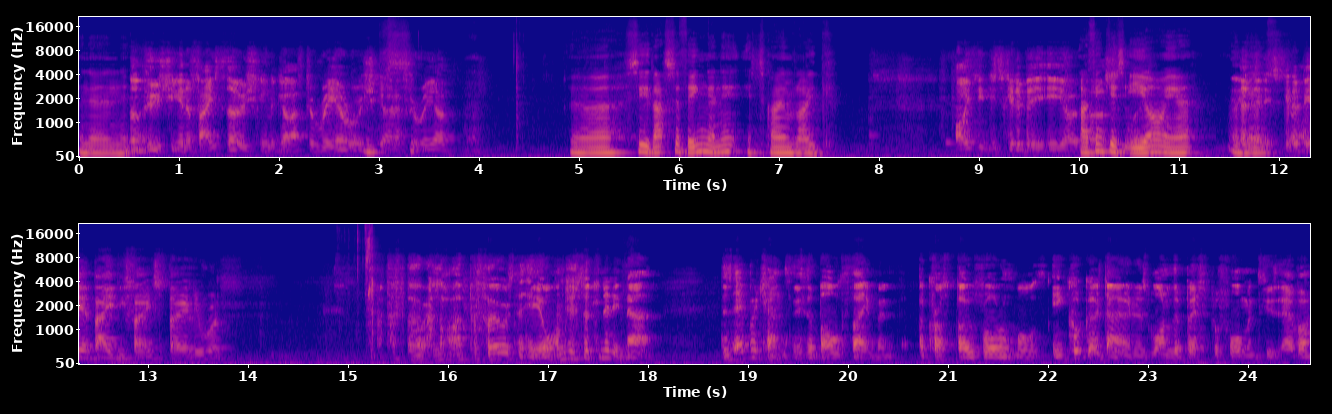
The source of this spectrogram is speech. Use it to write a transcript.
And then, But who's she going to face though? Is she going to go after Rhea or is she going after Rio? uh, see, that's the thing, isn't it? It's kind of like, I think it's going to be Iyo. I think it's. Iyo, yeah. And then it's going to be a babyface Bayley run. I prefer a lot. I prefer as the heel. I'm just looking at it now. There's every chance, and it's a bold statement across both Royal Rumbles. It could go down as one of the best performances ever.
